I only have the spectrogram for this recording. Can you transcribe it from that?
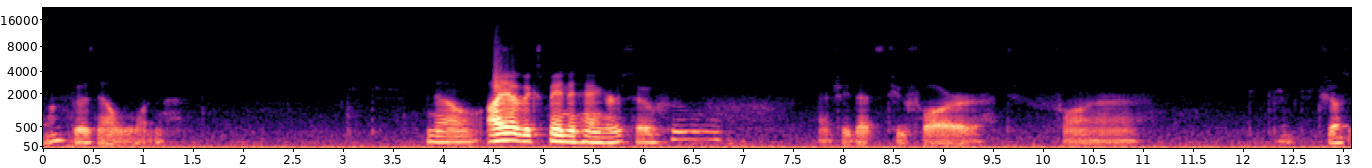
one. goes down one. Now I have expanded hangars, so who? Actually, that's too far. Too far. Just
